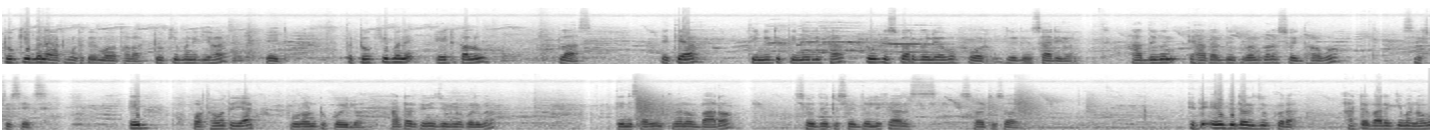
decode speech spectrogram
টু কিউব মানে আঠ মুঠতে মনত থবা। টু কিউব মানে কি হয়? এইট। তো টু কিউব মানে এইট পালোঁ প্লাছ। এতিয়া তিনিটো তিনি লিখা টু স্কুৱাৰ কৰিলে হ'ব ফ'ৰ। দুই তিনি চাৰি হ'ল। সাত দুগুণ আৰু দুই পূৰণ কৰা চৈধ্য হ'ব ছিক্স টু ছিক্স। এই প্ৰথমতে ইয়াক পূৰণটো কৰি লোৱা। আঠ আৰু তিনি যোগ নকৰিবা। তিনি চাৰি কিমান হ'ব? বাৰ। চৈধ্যটো চৈধ্য লিখা আৰু ছয়টো ছয়। এতিয়া এই দুটাক যোগ কৰা। আঠে বাৰে কিমান হ'ব?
